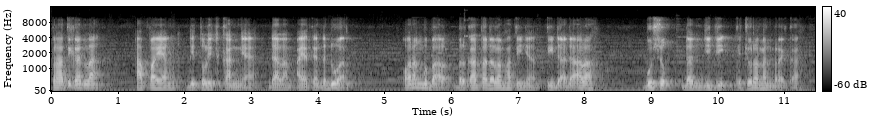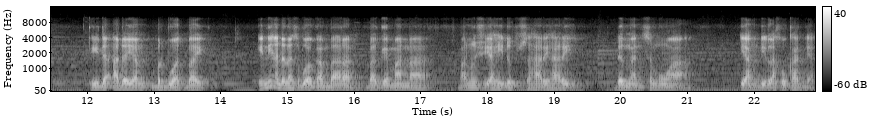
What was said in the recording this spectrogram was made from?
Perhatikanlah apa yang dituliskannya dalam ayat yang kedua. Orang bebal berkata dalam hatinya, "Tidak ada Allah." Busuk dan jijik kecurangan mereka. Tidak ada yang berbuat baik. Ini adalah sebuah gambaran bagaimana manusia hidup sehari-hari dengan semua yang dilakukannya.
